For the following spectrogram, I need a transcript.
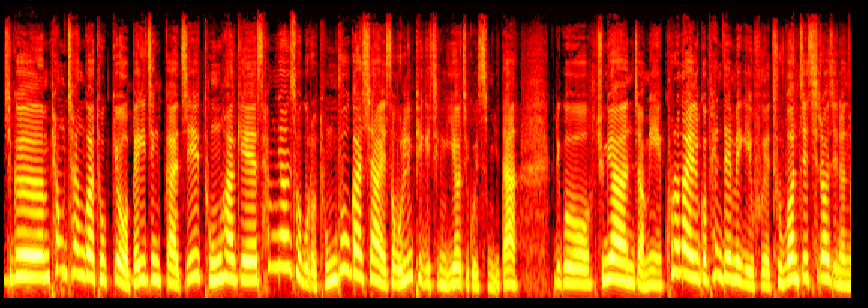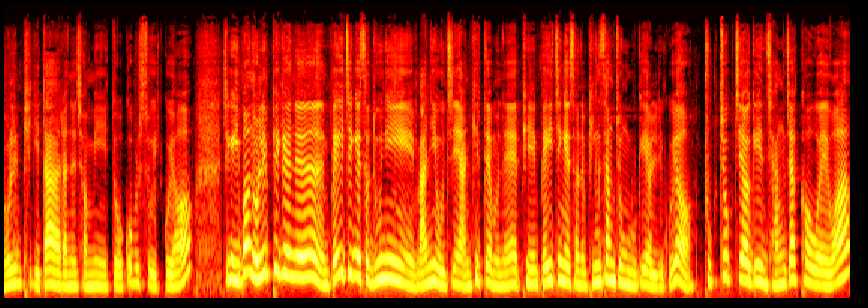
지금 평창과 도쿄, 베이징까지 동하계 3연속으로 동북아시아에서 올림픽이 지금 이어지고 있습니다. 그리고 중요한 점이 코로나19 팬데믹 이후에 두 번째 치러지는 올림픽이다라는 점이 또 꼽을 수 있고요. 지금 이번 올림픽에는 베이징에서 눈이 많이 오지 않기 때문에 비- 베이징에서는 빙상 종목이 열리고요. 북쪽 지역인 장자커우에와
